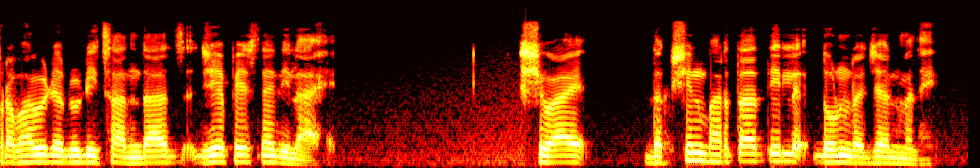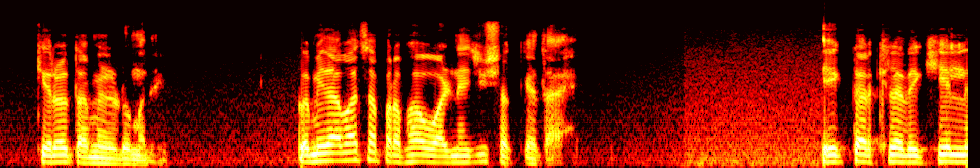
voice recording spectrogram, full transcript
प्रभावी डब्ल्यू डीचा अंदाज जे एफ एसने दिला आहे. शिवाय दक्षिण भारतातील दोन राज्यांमध्ये केरळ तामिळनाडूमध्ये. कमी दाबाचा प्रभाव वाढण्याची शक्यता आहे. एक तारखेला देखील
